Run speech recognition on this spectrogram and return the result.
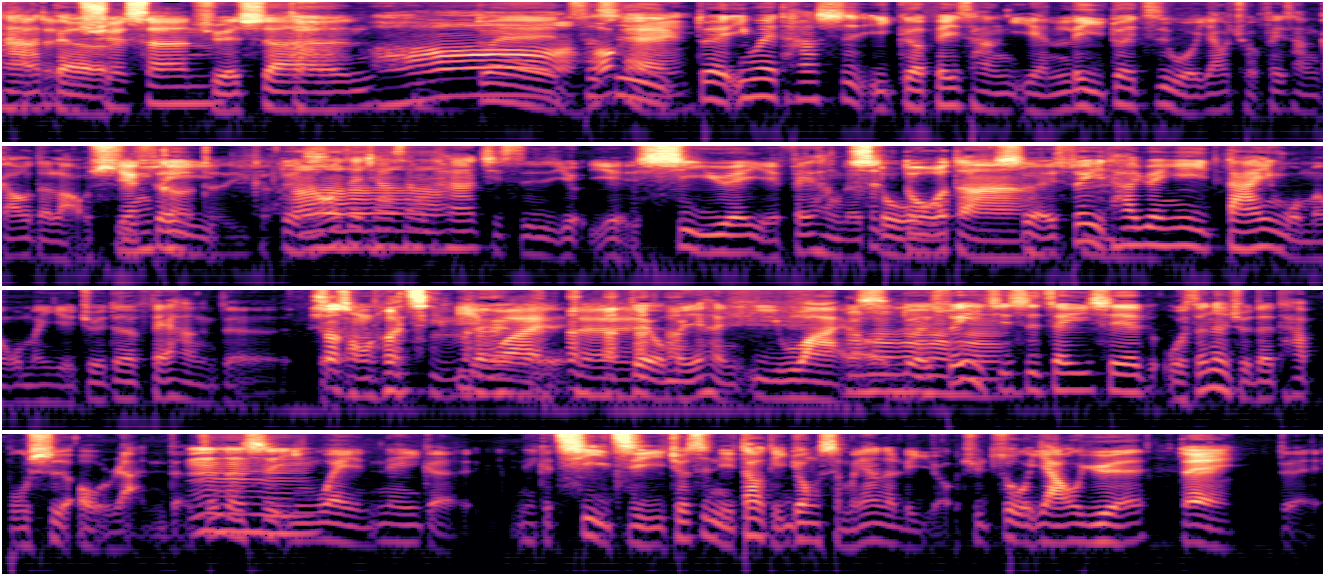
他的学生，学生。哦，对，这是对，因为他是一个非常严厉、对自我要求非常高的老师，严格的一个，对，然后再加上他其实有也戏约也非常的多，多的、啊，对，所以他愿意答应我们，我们也觉得非常的受宠若惊，意外，对，对，我们也很意外哦，对，所以其实这一些我真的觉得他不是偶然的，真的是因为那个那个契机，就是你到底用什么样的理由去做邀约，对对。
